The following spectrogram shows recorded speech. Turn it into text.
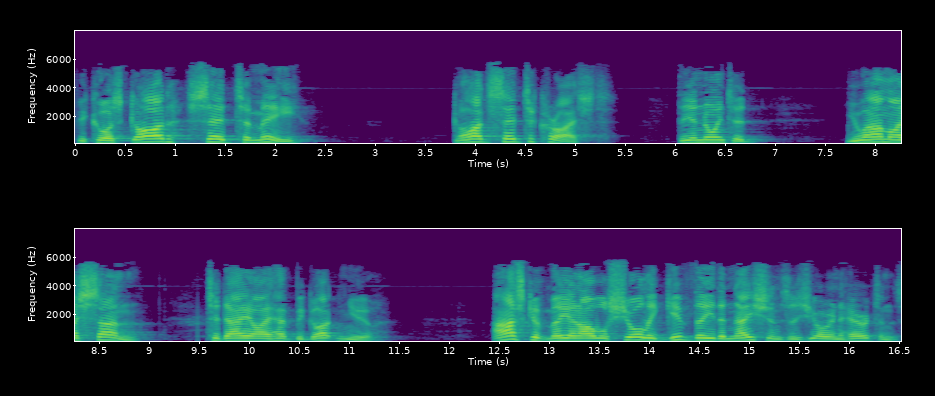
Because God said to me, God said to Christ, the anointed, you are my son. Today I have begotten you. Ask of me, and I will surely give thee the nations as your inheritance,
